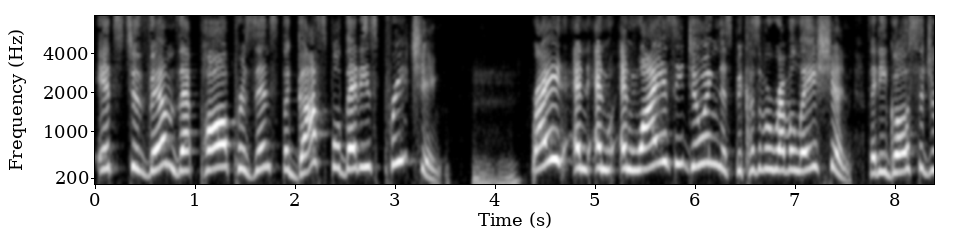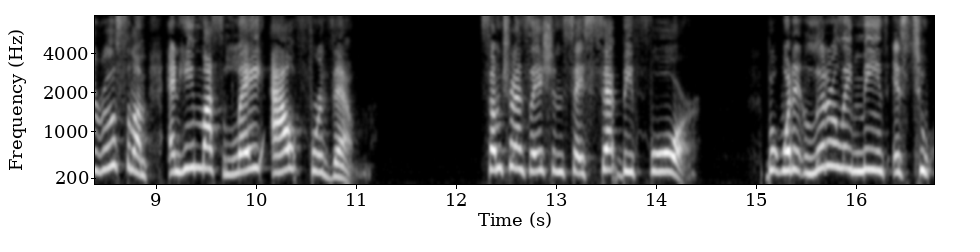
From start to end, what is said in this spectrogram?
it's to them that Paul presents the gospel that he's preaching. Right? And and and why is he doing this? Because of a revelation that he goes to Jerusalem and he must lay out for them. Some translations say set before. But what it literally means is to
